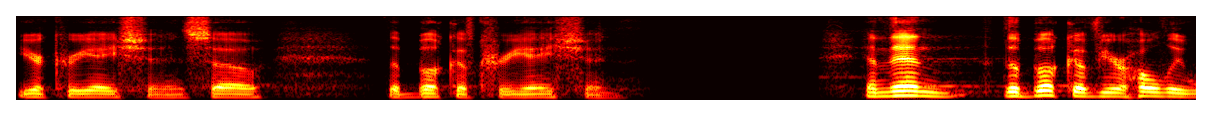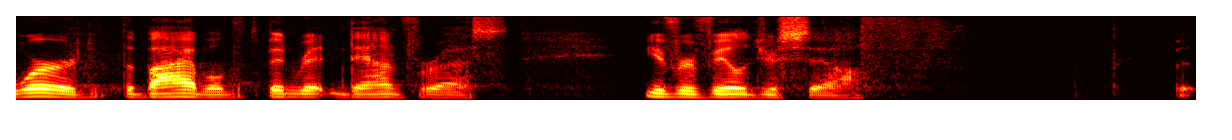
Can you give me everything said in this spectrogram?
your creation. And so the book of creation. And then the book of your holy word, the Bible that's been written down for us. You've revealed yourself. But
